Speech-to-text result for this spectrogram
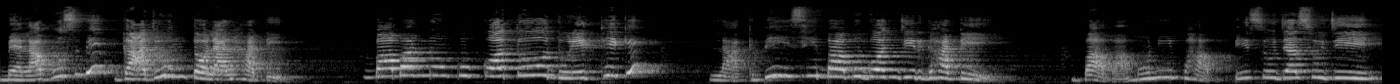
মেলা বসবে গাজন তলার হাটে। বাবার নৌকো কত দূরের থেকে লাগবে এসে বাবুগঞ্জের ঘাটে। বাবা মনে ভাববে সোজাসুজি।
